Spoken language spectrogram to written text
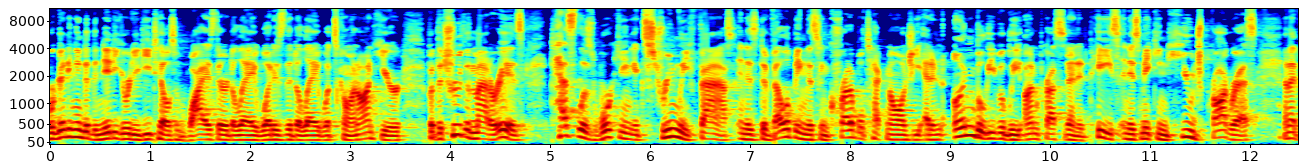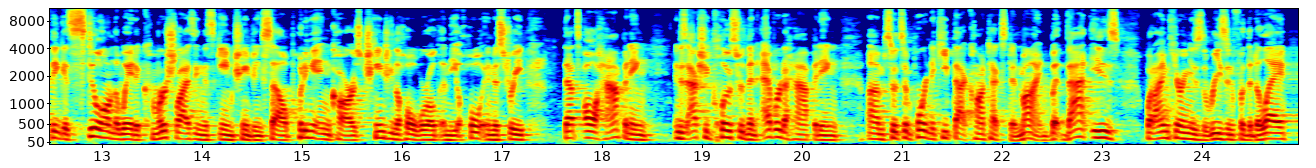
we're getting into the nitty gritty details of why is there a delay, what is the delay, what's going on here. But the truth of the matter is, Tesla's working extremely fast and is developing this incredible technology at an unbelievably unprecedented pace and is making huge progress. And I think it's still on the way to commercializing this game-changing cell, putting it in cars, changing the whole world and the whole industry that's all happening and is actually closer than ever to happening. Um, so it's important to keep that context in mind. But that is what I'm hearing is the reason for the delay.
